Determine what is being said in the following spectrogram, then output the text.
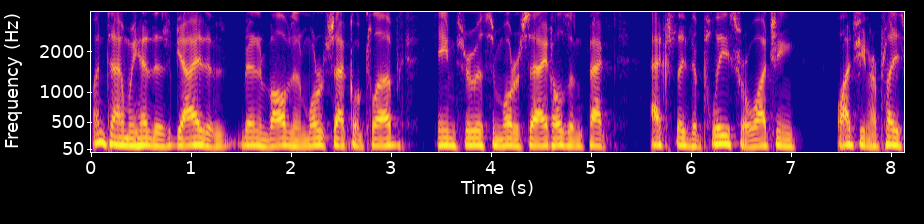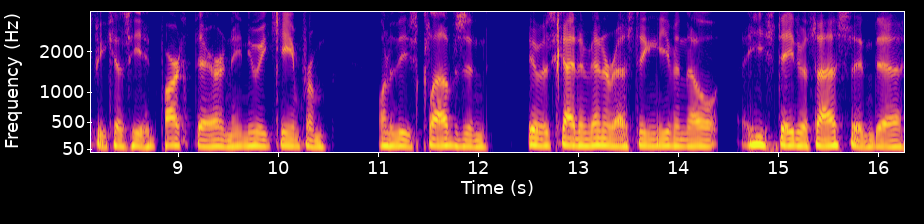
One time we had this guy that had been involved in a motorcycle club, came through with some motorcycles. In fact, actually the police were watching watching our place because he had parked there and they knew he came from one of these clubs and it was kind of interesting even though he stayed with us and uh,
